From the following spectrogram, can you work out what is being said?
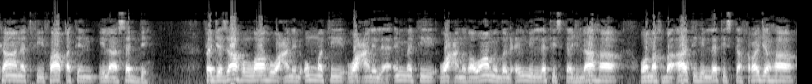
كانت في فاقة إلى سده. فجزاه الله عن الأمة وعن الأئمة وعن غوامض العلم التي استجلاها ومخبآته التي استخرجها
